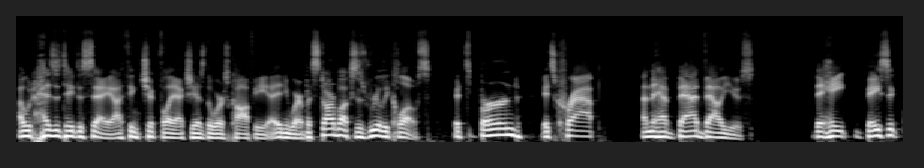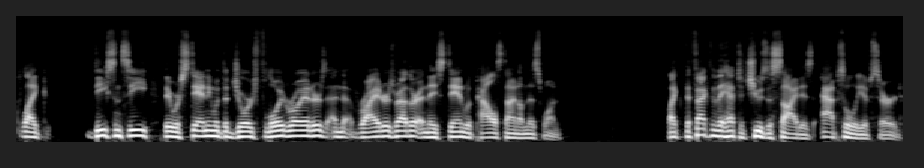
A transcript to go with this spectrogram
I would hesitate to say I think Chick-fil-A actually has the worst coffee anywhere, but Starbucks is really close. It's burned, it's crap, and they have bad values. They hate basic like decency. They were standing with the George Floyd rioters and the rioters rather, and they stand with Palestine on this one. Like the fact that they have to choose a side is absolutely absurd.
